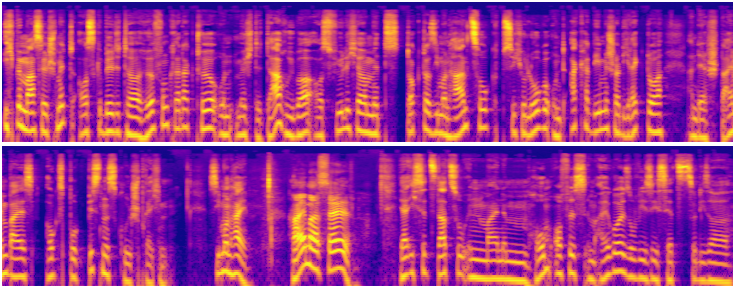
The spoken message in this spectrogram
Ich bin Marcel Schmidt, ausgebildeter Hörfunkredakteur und möchte darüber ausführlicher mit Dr. Simon Hahnzog, Psychologe und akademischer Direktor an der Steinbeis Augsburg Business School sprechen. Simon, hi. Hi Marcel. Ja, ich sitze dazu in meinem Homeoffice im Allgäu, so wie es sich jetzt zu dieser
